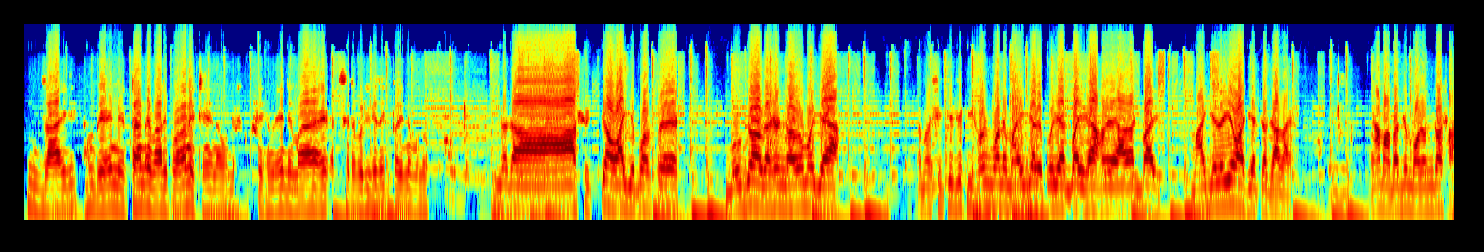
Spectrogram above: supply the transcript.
যাই বেআইনে টানে বাড়ি পড়া নিচ্ছে না মনে বেআইনে মা সেটা বলিয়ে পারি না মনে দাদা হওয়াইয়ে পড়ছে বৌদ্ধ গেছেন নরম যা এবার শীতে যে কি সময় মনে মাই গেলে কই একবার ইহা হয় আর একবার মাই আছে একটা জ্বালায় আমার বাদে মরণ দশা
